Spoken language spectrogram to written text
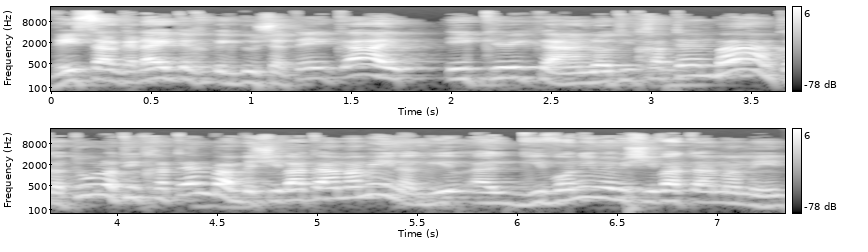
ואיסל גדייתך בקדושתי קאי, יקרי כאן לא תתחתן בם, כתוב לא תתחתן בם בשבעת העממין, הג- הגבעונים הם משבעת העממין.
